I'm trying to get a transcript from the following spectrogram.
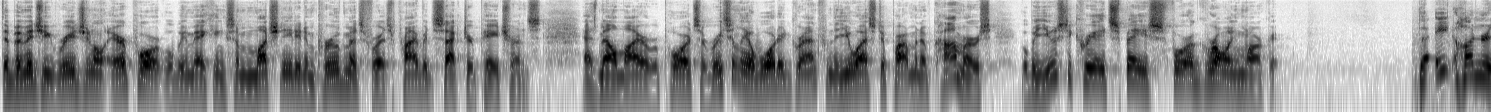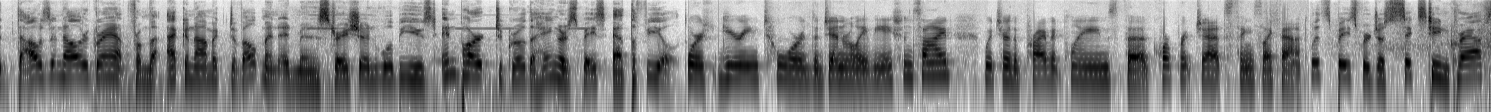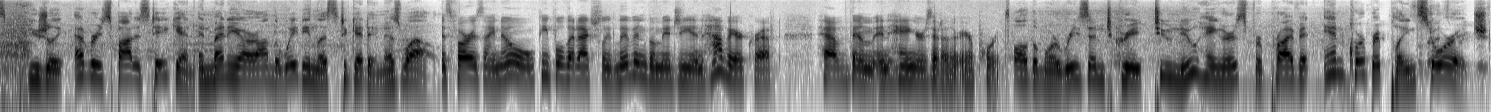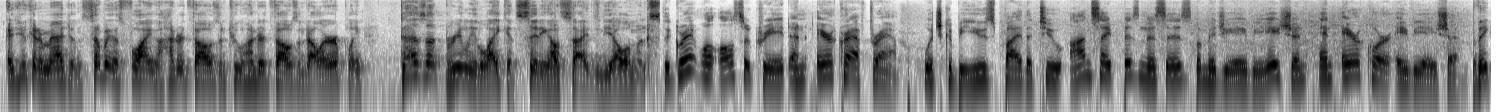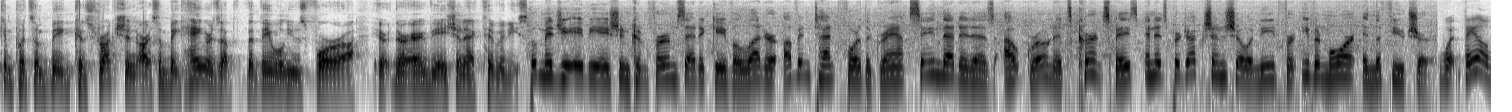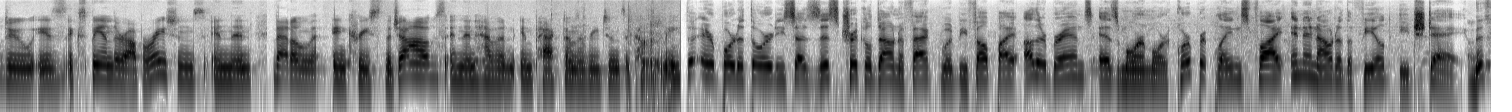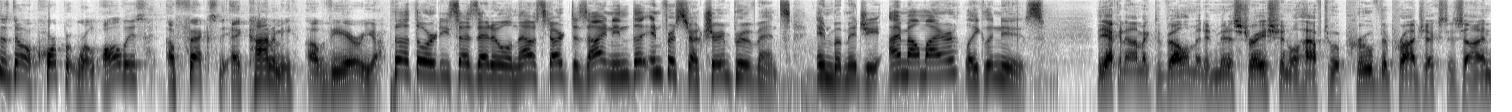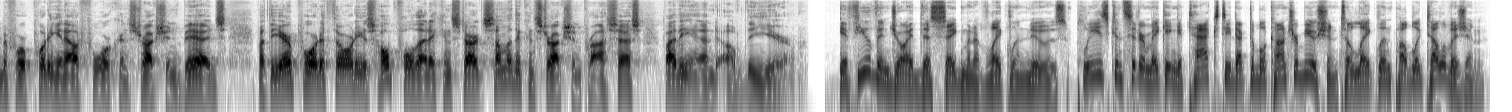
The Bemidji Regional Airport will be making some much-needed improvements for its private sector patrons. As Mel Meyer reports, a recently awarded grant from the U.S. Department of Commerce will be used to create space for a growing market. The $800,000 grant from the Economic Development Administration will be used in part to grow the hangar space at the field. We're gearing toward the general aviation side, which are the private planes, the corporate jets, things like that. With space for just 16 crafts, usually every spot is taken and many are on the waiting list to get in as well. As far as I know, people that actually live in Bemidji and have aircraft have them in hangars at other airports. All the more reason to create two new hangars for private and corporate plane storage. As you can imagine, somebody that's flying a $100,000, $200,000 airplane doesn't really like it sitting outside in the elements. The grant will also create an aircraft ramp, which could be used by the two on-site businesses, Bemidji Aviation and Aircore Aviation. They can put some big construction or some big hangars up that they will use for uh, their aviation activities. Bemidji Aviation confirms that it gave a letter of intent for the grant, saying that it has outgrown its current space and its projections show a need for even more in the future. What they'll do is expand their operations and then that'll increase the jobs and then have an impact on the region's economy. The airport authority says this trickle-down effect would be felt by other brands as more and more corporate planes fly in and out of the field each day. This is now a corporate world. All this affects the economy of the area. The authority says that it will now start designing the infrastructure improvements. In Bemidji, I'm Al Meyer, Lakeland News. The Economic Development Administration will have to approve the project's design before putting it out for construction bids, but the Airport Authority is hopeful that it can start some of the construction process by the end of the year. If you've enjoyed this segment of Lakeland News, please consider making a tax-deductible contribution to Lakeland Public Television.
